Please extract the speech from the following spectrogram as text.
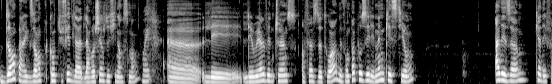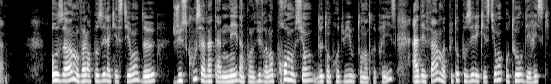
dans, par exemple, quand tu fais de la, de la recherche de financement, les, les Real Ventures en face de toi ne vont pas poser les mêmes questions à des hommes qu'à des femmes. Aux hommes, on va leur poser la question de jusqu'où ça va t'amener d'un point de vue vraiment promotion de ton produit ou de ton entreprise. À des femmes, on va plutôt poser les questions autour des risques.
